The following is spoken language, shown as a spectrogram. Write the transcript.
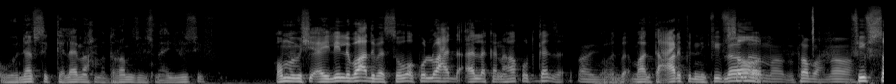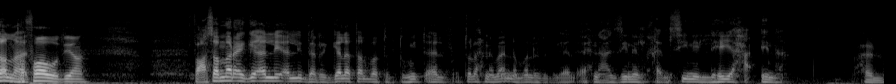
ونفس الكلام أحمد رمزي وإسماعيل يوسف. هم مش قايلين لبعض بس هو كل واحد قال لك أنا هاخد كذا. بالك؟ ما أنت عارف إن في لا لا فصال ما طبعا آه. في فصال تفاوض يعني. فعصام مرعي جه قال لي قال لي ده الرجالة طالبة 300000 قلت له إحنا مالنا؟ مال الرجالة؟ إحنا عايزين ال 50 اللي هي حقنا. حلو.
